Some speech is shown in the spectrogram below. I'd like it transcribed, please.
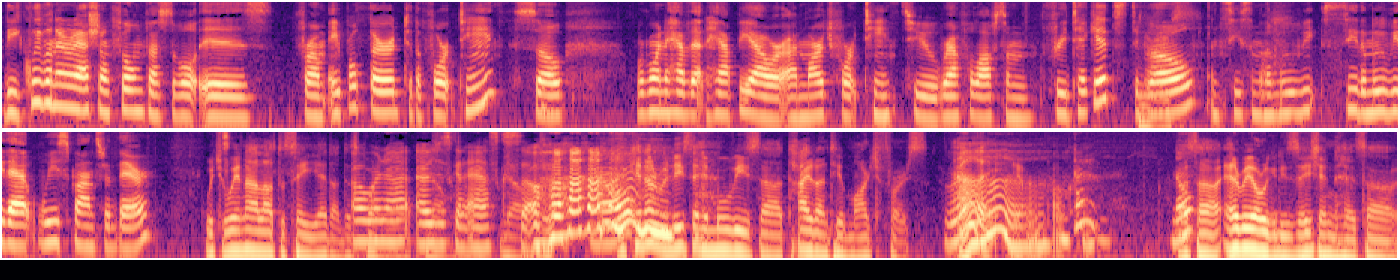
the cleveland international film festival is from april 3rd to the 14th so we're going to have that happy hour on march 14th to raffle off some free tickets to go and see some of the movie see the movie that we sponsored there Which we're not allowed to say yet at this Oh, point. we're not. right? I was No. just gonna ask. No. So We cannot release any movies uh, titled until March 1st. really, Oh. okay. Nope. As, uh, every organization has uh,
